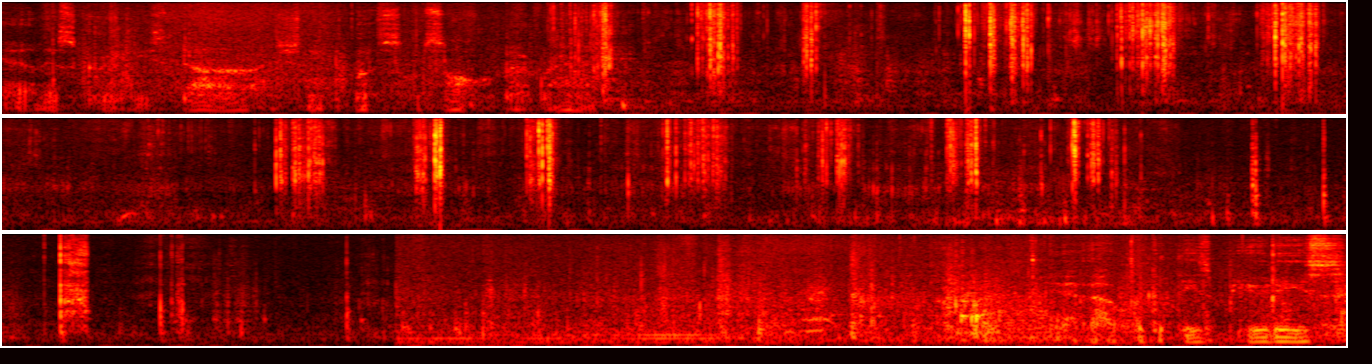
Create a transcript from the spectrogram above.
Yeah, this gravy's done. I just need to put some salt and pepper in it. Yeah, look at these beauties.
